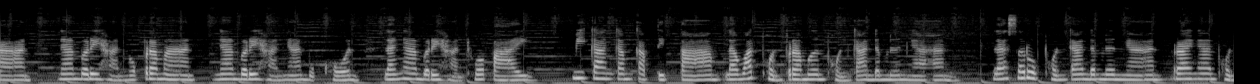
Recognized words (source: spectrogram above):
การ งานบริหารงบประมาณ งานบริหารงานบุคคล และงานบริหารทั่วไป มีการกำกับติดตาม และวัดผลประเมินผลการดำเนินงานและสรุปผลการดำเนินงาน รายงานผล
